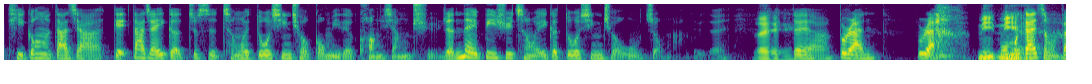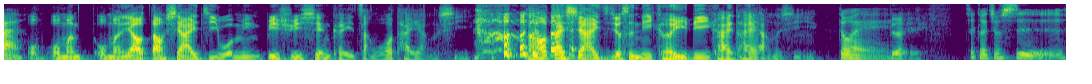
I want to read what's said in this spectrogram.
提供了大家给大家一个就是成为多星球公民的狂想曲，人类必须成为一个多星球物种嘛，对不对？对，对啊，不然不然你 你我们该怎么办？我我们我们要到下一级文明，必须先可以掌握太阳系，然后再下一级就是你可以离开太阳系。对，对，这个就是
